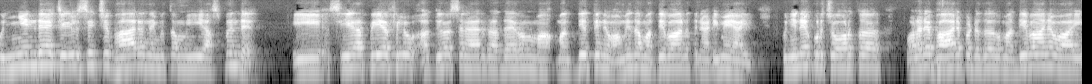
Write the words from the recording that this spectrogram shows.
കുഞ്ഞിന്റെ ചികിത്സിച്ച് ഭാരനിമിത്തം ഈ ഹസ്ബൻഡ് ഈ സി ആർ പി എഫിൽ ഉദ്യോഗസ്ഥനായിരുന്ന അദ്ദേഹം മദ്യത്തിനും അമിത മദ്യപാനത്തിന് അടിമയായി. കുഞ്ഞിനെ കുറിച്ച് ഓർത്ത് വളരെ ഭാരപ്പെട്ടത് മദ്യപാനമായി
